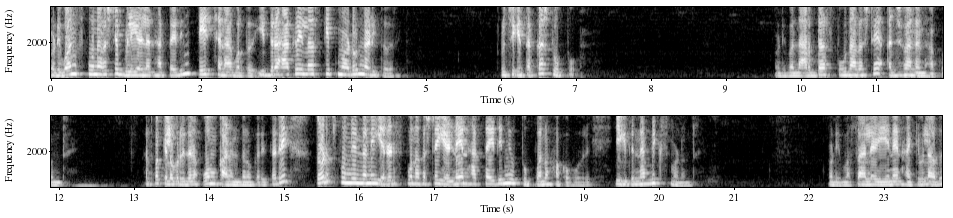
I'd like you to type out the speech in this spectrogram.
ನೋಡಿ, ಒಂದ್ ಸ್ಪೂನ್ ಆಗಷ್ಟೇ ಬಿಳಿ ಎಳ್ಳನ್ನು ಹಾಕ್ತಾ ಇದೀನಿ ಟೇಸ್ಟ್ ಚೆನ್ನಾಗಿ ಬರ್ತದೆ. ಇದ್ರ ಹಾಕ್ರಿ ಇಲ್ಲ ಸ್ಕಿಪ್ ಮಾಡ್ರು ನಡೀತದೆ ರೀ. ರುಚಿಗೆ ತಕ್ಕಷ್ಟು ಉಪ್ಪು. ನೋಡಿ, ಒಂದು ಅರ್ಧ ಸ್ಪೂನ್ ಆಗಷ್ಟೇ ಅಜ್ವಾನನ್ನು ಹಾಕೊಂಡ್ರಿ ಅಥವಾ ಕೆಲವೊಬ್ರು ಇದನ್ನ ಓಂ ಕಾಳು ಅಂತಾನೂ ಕರೀತಾರೆ ದೊಡ್ಡ ಸ್ಪೂನ್ದಿಂದನೇ ಎರಡು ಸ್ಪೂನ್ ಆಗಷ್ಟೇ ಎಣ್ಣೆಯನ್ನು ಹಾಕ್ತಾ ಇದ್ದೀನಿ. ನೀವು ತುಪ್ಪನೂ ಹಾಕೋಬಹುದ್ರಿ ಈಗ ಇದನ್ನ ಮಿಕ್ಸ್ ಮಾಡೋಣ್ರಿ ನೋಡಿ, ಮಸಾಲೆ ಏನೇನು ಹಾಕಿವಲ್ಲ ಅದು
